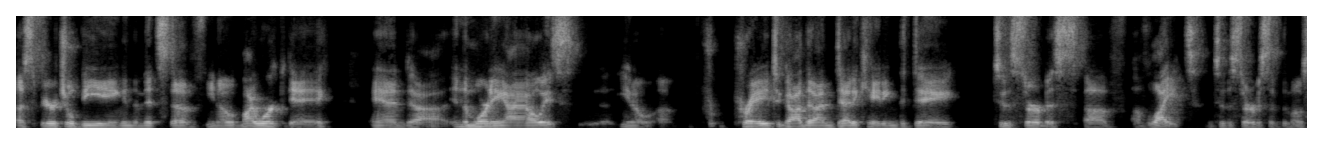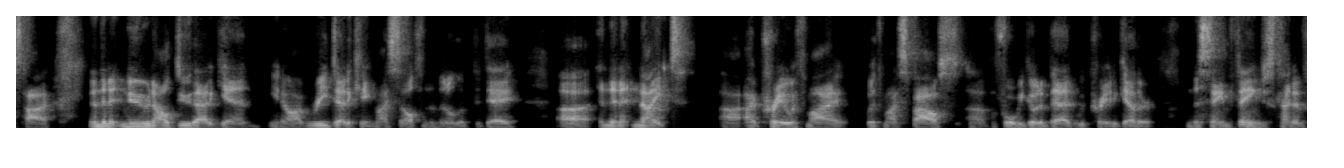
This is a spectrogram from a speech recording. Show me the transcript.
a spiritual being in the midst of, you know, my work day. And uh, in the morning, I always, you know, uh, pray to God that I'm dedicating the day to the service of, of light, to the service of the Most High. And then at noon, I'll do that again. You know, I rededicate myself in the middle of the day. Uh, and then at night, uh, I pray with my with my spouse uh, before we go to bed. We pray together. And the same thing, just kind of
